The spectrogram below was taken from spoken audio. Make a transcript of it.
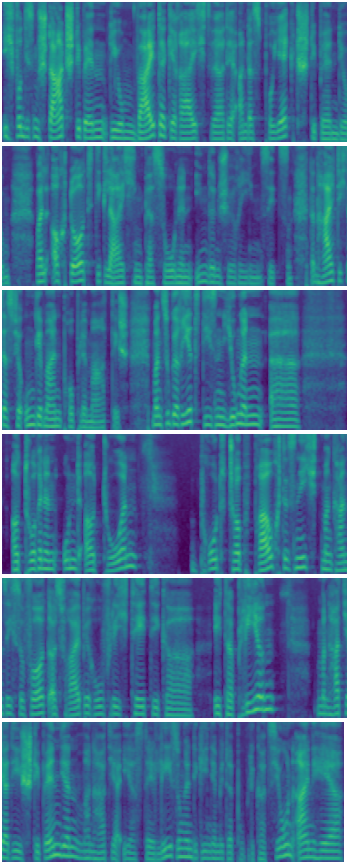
ich von diesem Startstipendium weitergereicht werde an das Projektstipendium, weil auch dort die gleichen Personen in den Jurien sitzen, dann halte ich das für ungemein problematisch. Man suggeriert diesen jungen äh, Autorinnen und Autoren, Brotjob braucht es nicht, man kann sich sofort als freiberuflich Tätiger etablieren. Man hat ja die Stipendien, man hat ja erste Lesungen, die gehen ja mit der Publikation einher.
